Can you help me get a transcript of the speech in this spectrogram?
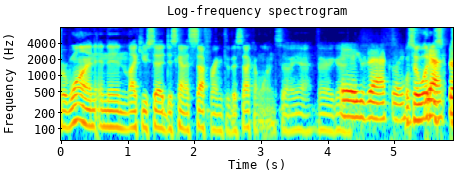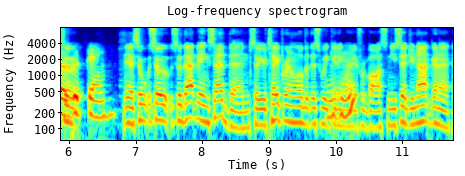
for one and then like you said just kind of suffering through the second one. So yeah, very good. Exactly. Well, so what yeah, is- so, so- good thing. Yeah, so so so that being said then, so you're tapering a little bit this week Mm-hmm. getting ready for Boston. You said you're not going to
